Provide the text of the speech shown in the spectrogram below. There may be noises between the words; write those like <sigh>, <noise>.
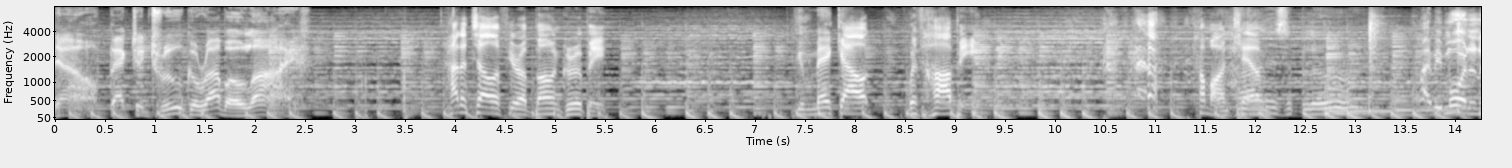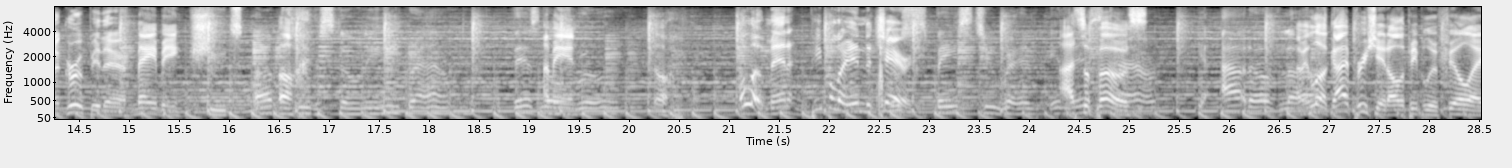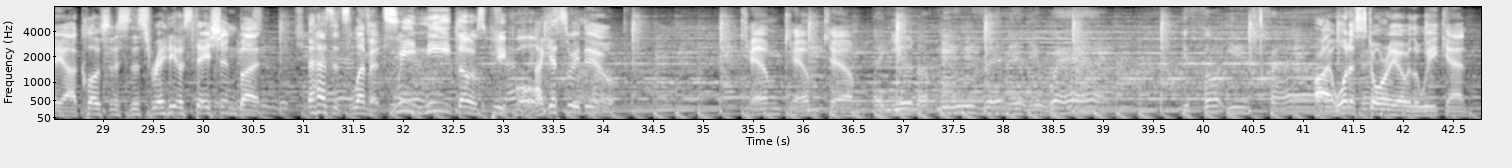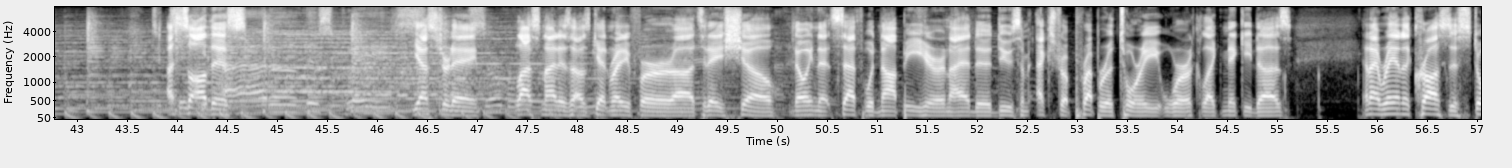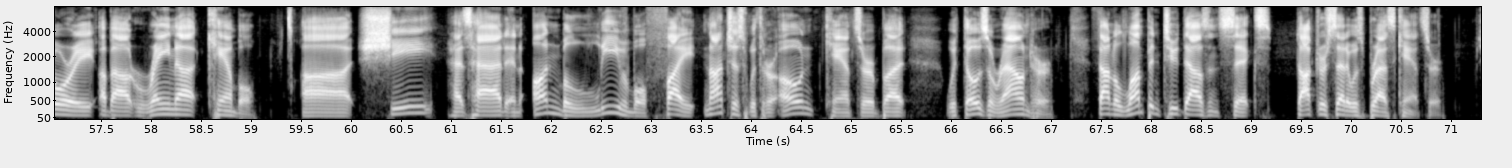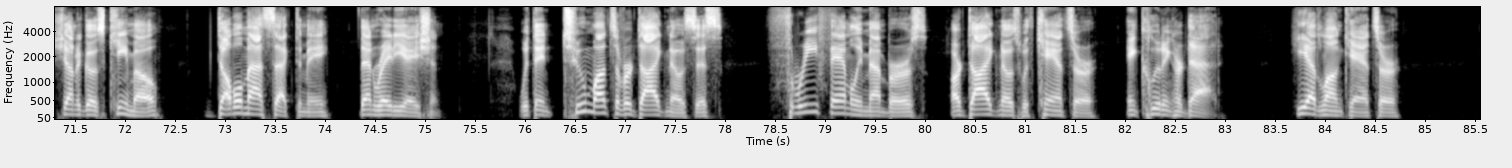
Now, back to Drew Garabo Live. How to tell if you're a bone groupie. You make out with Hoppy. <laughs> Come on, Kim. Is a blue, Might be more than a groupie there. Maybe. shoots up Ugh. to the stony ground. There's no mean- room Ugh. Well, look, man, people are into or charity. space to rent I suppose. town. You're out of love. I mean, look, I appreciate all the people who feel a uh, closeness to this <laughs> radio station, but that has its limits. We need those people. I guess we do. Kim, Kim, Kim. and you're not moving anywhere. You thought you found. All right, what a a story over the weekend. I saw this this yesterday, last night, as I was getting ready for uh, today's show, knowing that Seth would not be here and I had to do some extra preparatory work like Nikki does. And I ran across this story about Raina Campbell. Uh, she has had an unbelievable fight, not just with her own cancer, but with those around her. Found a lump in 2006. Doctor said it was breast cancer. She undergoes chemo, double mastectomy, then radiation. Within two months of her diagnosis, three family members are diagnosed with cancer, including her dad. He had lung cancer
